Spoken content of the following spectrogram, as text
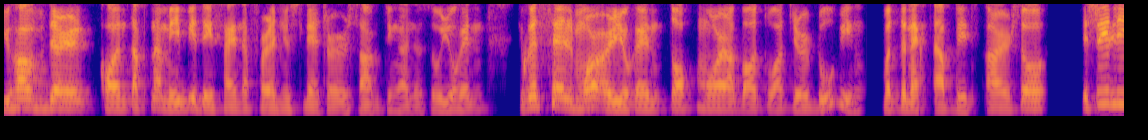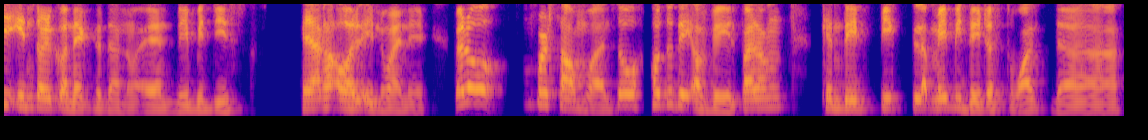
you have their contact na maybe they sign up for a newsletter or something ano so you can you can sell more or you can talk more about what you're doing what the next updates are so it's really interconnected ano and maybe this kaya nga all in one eh. Pero for someone, so how do they avail? Parang can they pick maybe they just want the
